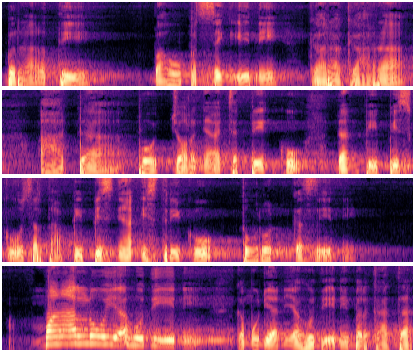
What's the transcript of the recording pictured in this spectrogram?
Berarti bau pesing ini gara-gara ada bocornya cedengku dan pipisku serta pipisnya istriku turun ke sini. Malu Yahudi ini. Kemudian Yahudi ini berkata,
